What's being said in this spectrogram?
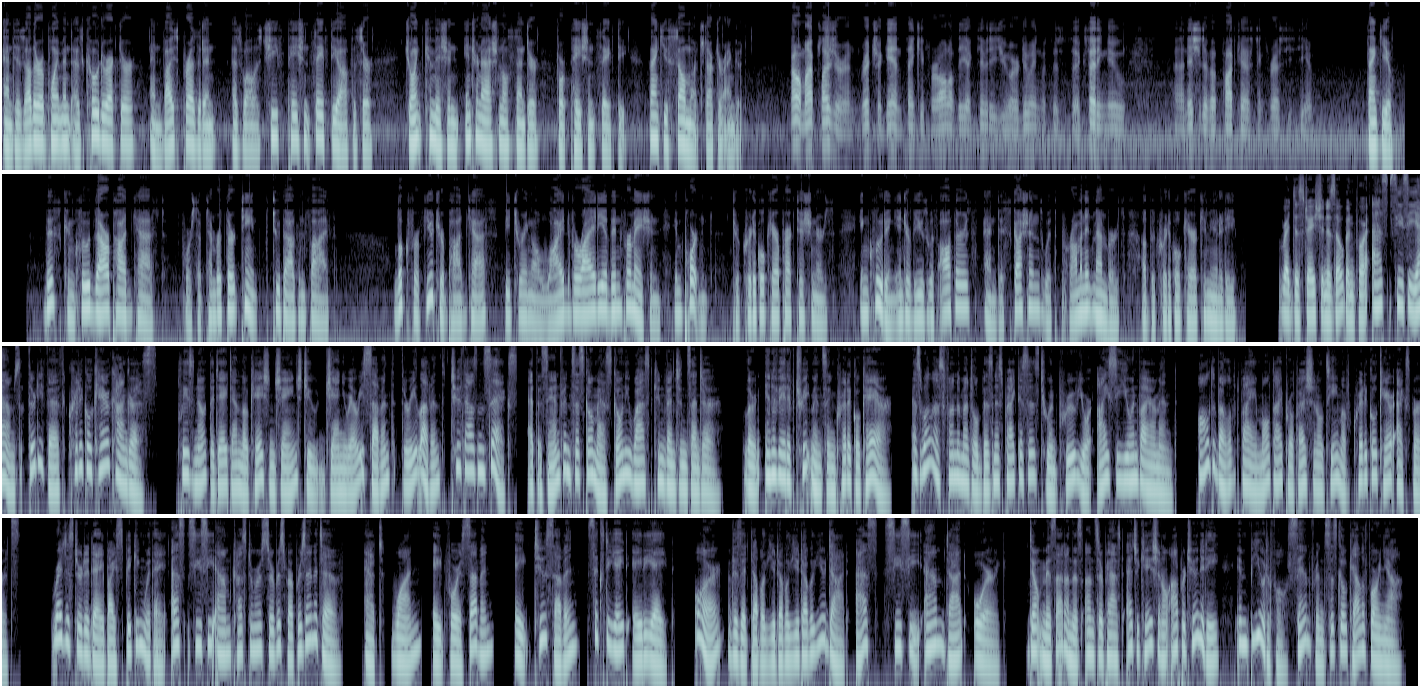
and his other appointment as co-director and vice president, as well as chief patient safety officer, Joint Commission International Center for Patient Safety. Thank you so much, Dr. Angood. Oh, my pleasure. And Rich, again, thank you for all of the activities you are doing with this exciting new Uh, initiative of podcasting for SCCM. Thank you. This concludes our podcast for September 13th, 2005. Look for future podcasts featuring a wide variety of information important to critical care practitioners, including interviews with authors and discussions with prominent members of the critical care community. Registration is open for SCCM's 35th Critical Care Congress. Please note the date and location change to January 7th through 11th, 2006 at the San Francisco Moscone West Convention Center. Learn innovative treatments in critical care, as well as fundamental business practices to improve your ICU environment, all developed by a multi-professional team of critical care experts. Register today by speaking with a SCCM customer service representative at 1-847-827-6888 or visit www.sccm.org. Don't miss out on this unsurpassed educational opportunity in beautiful San Francisco, California.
